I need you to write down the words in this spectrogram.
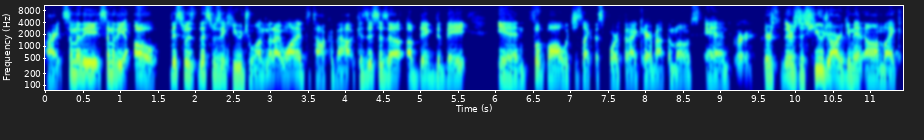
All right. Some of the, some of the, oh, this was, this was a huge one that I wanted to talk about because this is a, a big debate in football, which is like the sport that I care about the most. And right. there's, there's this huge argument on like,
